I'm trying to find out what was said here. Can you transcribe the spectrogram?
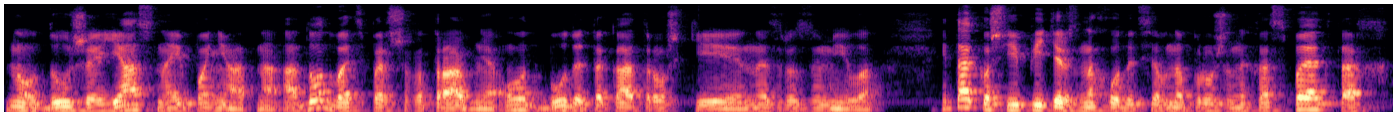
ну, дуже ясна і понятна. А до 21 травня от буде така трошки незрозуміла. І також Юпітер знаходиться в напружених аспектах.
